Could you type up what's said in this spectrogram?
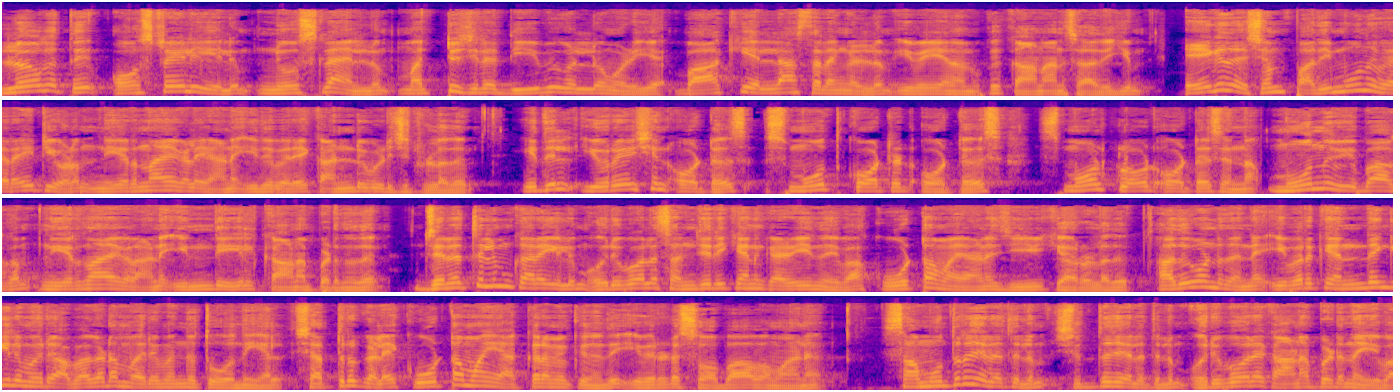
ലോകത്ത് ഓസ്ട്രേലിയയിലും ന്യൂസിലാൻഡിലും മറ്റു ചില ദ്വീപുകളിലും ഒഴികെ ബാക്കി എല്ലാ സ്ഥലങ്ങളിലും ഇവയെ നമുക്ക് കാണാൻ സാധിക്കും. ഏകദേശം പതിമൂന്ന് വെറൈറ്റിയോളം നീർനായകളെയാണ് ഇതുവരെ കണ്ടുപിടിച്ചിട്ടുള്ളത്. ഇതിൽ Eurasian otters smooth coated otters small clawed otters എന്ന മൂന്ന് വിഭാഗം നീർനായകളാണ് ഇന്ത്യയിൽ കാണപ്പെടുന്നത്. ജലത്തിലും കരയിലും ഒരുപോലെ സഞ്ചരിക്കാൻ കഴിയുന്ന ഇവ കൂട്ടമായാണ് ജീവിക്കാറുള്ളത്. അതുകൊണ്ട് തന്നെ ഇവർക്ക് എന്തെങ്കിലും ഒരു അപകടം വരുമെന്ന് തോന്നിയാൽ ശത്രുക്കളെ കൂട്ടമായി ആക്രമിക്കുന്നത് ഇവരുടെ സ്വഭാവമാണ്. സമുദ്രജലത്തിലും ശുദ്ധജലത്തിലും ഒരുപോലെ കാണപ്പെടുന്ന ഇവ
